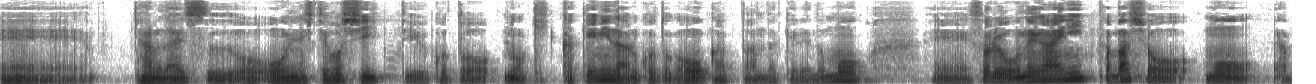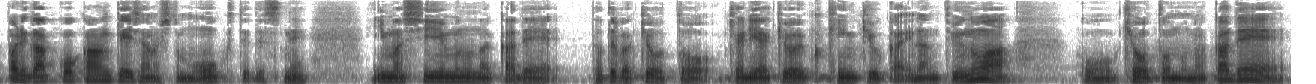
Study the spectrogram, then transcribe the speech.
えー、ハラダイスを応援してほしいっていうことのきっかけになることが多かったんだけれども、えー、それをお願いに行った場所も、やっぱり学校関係者の人も多くてですね、今 CM の中で、例えば京都キャリア教育研究会なんていうのは、こう、京都の中で、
